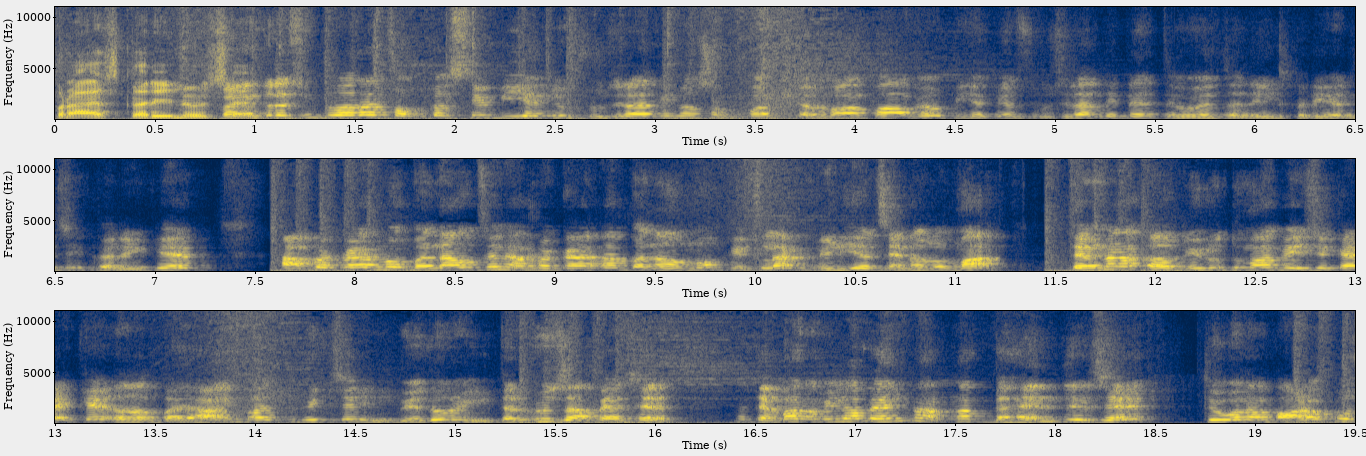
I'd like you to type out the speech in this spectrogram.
પ્રયાસ કરેલો છે. મહેન્દ્રસિંહ દ્વારા ચોક્કસ બીએન ન્યૂઝ ગુજરાતીનો સંપર્ક કરવામાં આવ્યો. બીએન ન્યૂઝ ગુજરાતીને તેઓએ દલીલ કરી અરજી કરી કે આ પ્રકારનો બનાવ છે ને, આ પ્રકારના બનાવમાં કેટલાક મીડિયા ચેનલોમાં તેમના વિરુદ્ધમાં કહી શકાય કે બયાનબાજી થઈ છે, નિવેદનો ઇન્ટરવ્યુઝ આપ્યા છે. તેમાં રમીલાબેન નામના બહેન જે છે તેઓના બાળકો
